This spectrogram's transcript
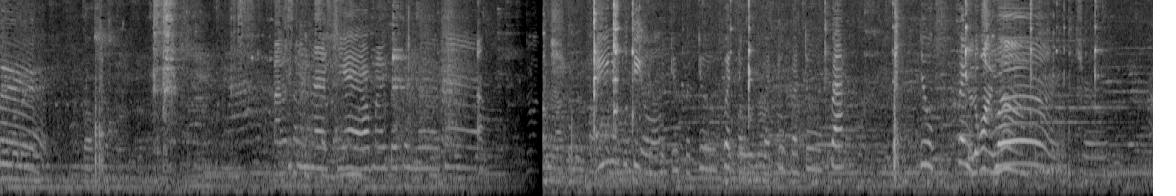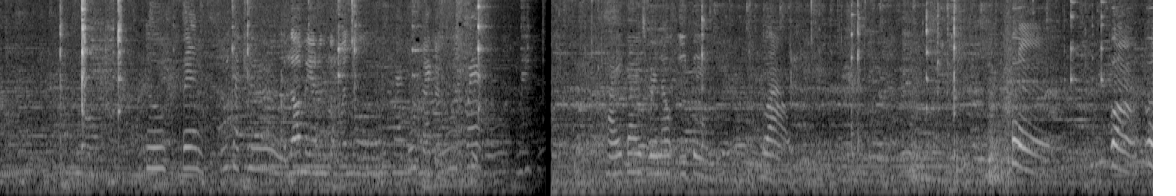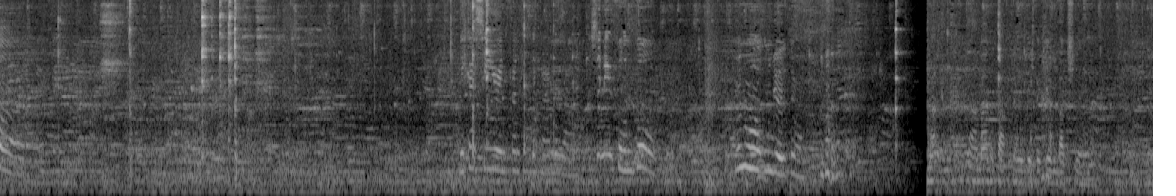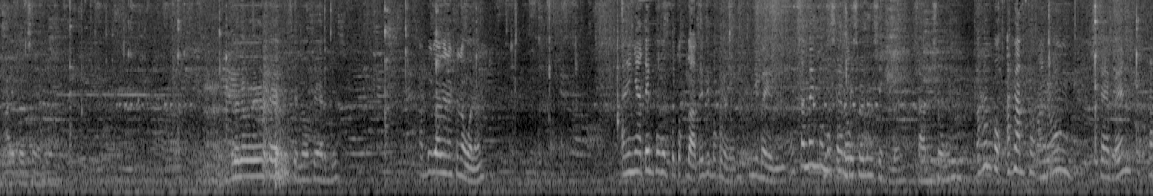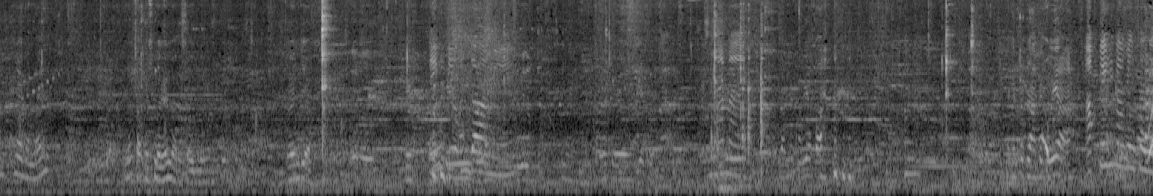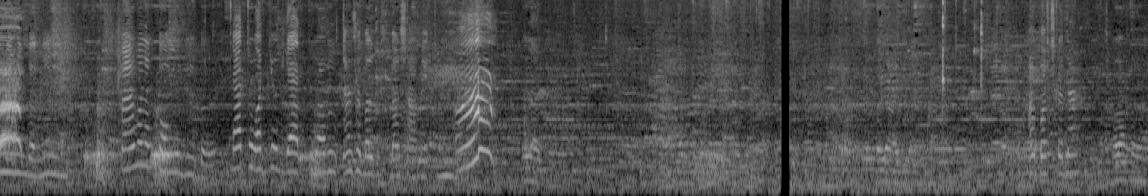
yung puti, oh. Dupa dupa dupa dupa dupa. Dupin. Dalawa kain Pikachu. Wala, meron tong ano. Dupa dupa. Hi guys, we're now eating. Wow. Batch na yun. Yung iPhone 7. Ano naman yung service? Yung no service? Bigla na lang siya nawalan. Ano yata yung pumuputok dati, di ba ko yun? Hindi ba yun? Ang tama yung Yung pumuputok. service mo ng signal, Samsung. Ah, Samsung, ah, Samsung ano? 7? Samsung 7 ba yun? Ano, tapos na yun, na-resolve na yun. Ah, hindi ah. Thank you, ang dami. Thank you. Salamat. Dami kuya pa. Ganito dami kuya. Actually, namin sa ganyan ganyan eh. Pero walang toyo dito. That's what you get from Nasa bal- balsamic. ah. Ayan. Ah, boss ka na. Wala ka na.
